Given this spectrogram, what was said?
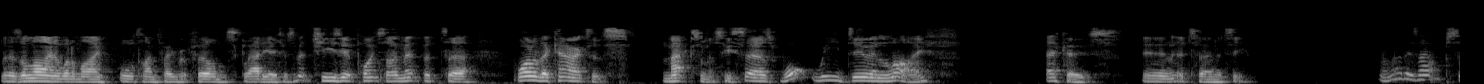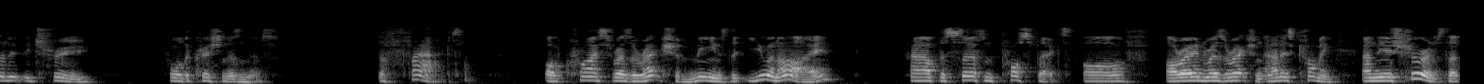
There's a line in one of my all-time favourite films, Gladiator. It's a bit cheesy at points, I admit, but uh, one of the characters, Maximus, he says, what we do in life echoes in eternity. And that is absolutely true for the Christian, isn't it? The fact of Christ's resurrection means that you and I have the certain prospect of our own resurrection at his coming and the assurance that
